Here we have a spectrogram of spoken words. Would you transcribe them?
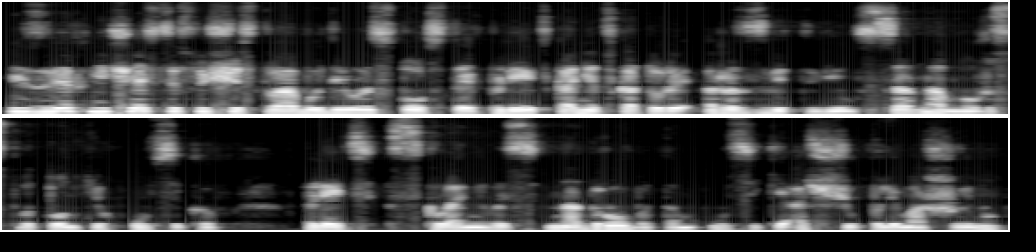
Из верхней части существа выделилась толстая плеть, конец которой разветвился на множество тонких усиков. Плеть склонилась над роботом, усики ощупали машину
